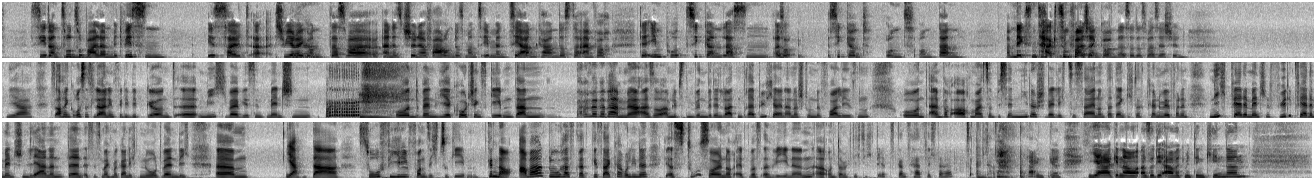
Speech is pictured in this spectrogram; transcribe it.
sie dann zuzuballern mhm. mit Wissen ist halt äh, schwierig ja. und das war eine schöne Erfahrung, dass man es eben entzerren kann, dass da einfach der Input sickern lassen, also sickernd und, und dann am nächsten Tag zum Vorschein kommt. Also das war sehr schön. Ja, ist auch ein großes Learning für die Wipke und äh, mich, weil wir sind Menschen. und wenn wir Coachings geben, dann ja, also am liebsten würden wir den Leuten drei Bücher in einer Stunde vorlesen und einfach auch mal so ein bisschen niederschwellig zu sein. Und da denke ich, das können wir von den Nicht-Pferdemenschen für die Pferdemenschen lernen, denn es ist manchmal gar nicht notwendig, ähm, ja, da so viel von sich zu geben. Genau. Aber du hast gerade gesagt, Caroline, die Astu soll noch etwas erwähnen. Äh, und da möchte ich dich jetzt ganz herzlich dazu einladen. Danke. Ja, genau. Also die Arbeit mit den Kindern.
